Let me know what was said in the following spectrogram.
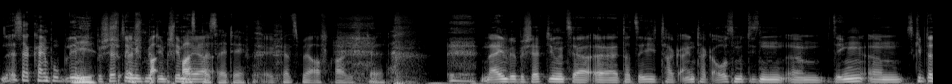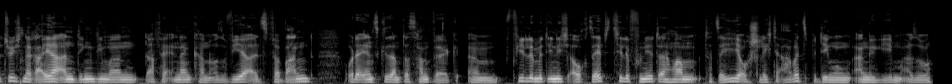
Das ist ja kein Problem. Nee, ich beschäftige mich mit dem Thema. Spaß beiseite. Kannst mir auch Fragen stellen. Nein, wir beschäftigen uns ja äh, tatsächlich Tag ein, Tag aus mit diesen ähm, Dingen. Ähm, es gibt natürlich eine Reihe an Dingen, die man da verändern kann. Also wir als Verband oder insgesamt das Handwerk. Ähm, viele, mit denen ich auch selbst telefoniert habe, haben tatsächlich auch schlechte Arbeitsbedingungen angegeben. Also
